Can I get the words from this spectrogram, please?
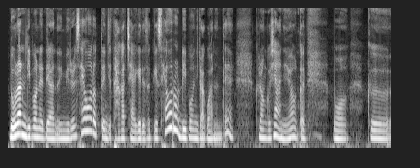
노란 리본에 대한 의미를 세월호 때 이제 다 같이 알게 돼서 그게 세월호 리본이라고 하는데 그런 것이 아니에요. 그러니까 뭐 그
